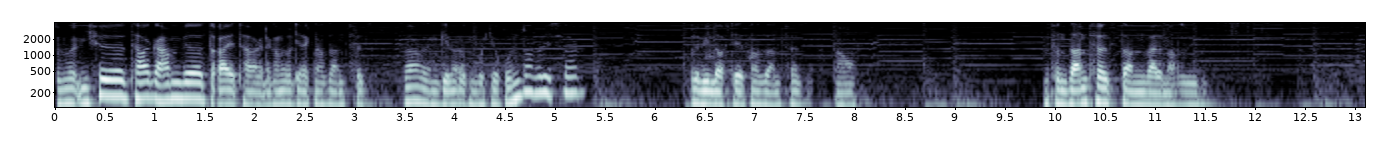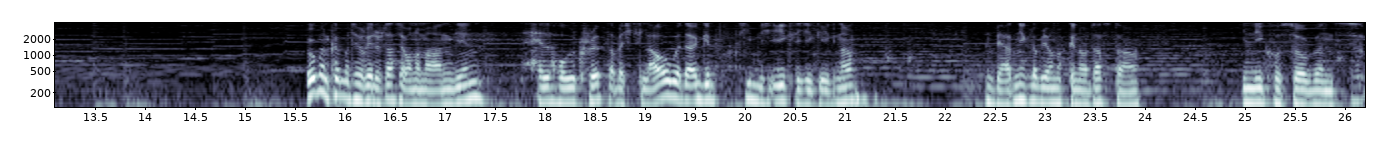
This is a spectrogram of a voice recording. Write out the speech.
Wie viele Tage haben wir? Drei Tage. Dann kommen wir doch direkt nach Sandfels. Ja, dann gehen wir irgendwo hier runter, würde ich sagen. Oder wie läuft ihr jetzt nach Sandfels? Genau. Und von Sandfels dann weiter nach Süden. Irgendwann könnte man theoretisch das ja auch nochmal angehen. Hellhole Crypt, aber ich glaube, da gibt es ziemlich eklige Gegner. Und wir hatten hier, glaube ich, auch noch genau das da. Die Necro-Servants.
